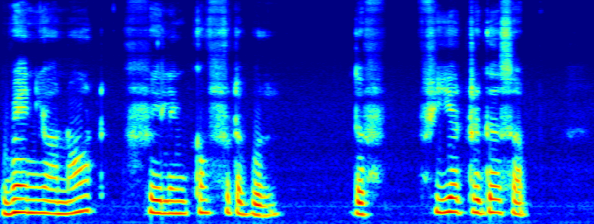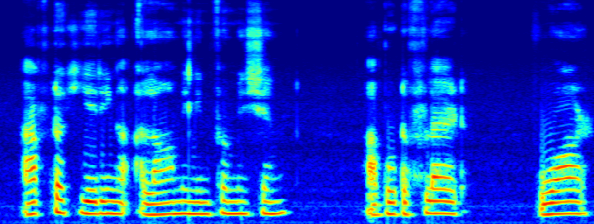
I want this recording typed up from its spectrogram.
When you're not feeling comfortable, the fear triggers up after hearing alarming information about a flood, war,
